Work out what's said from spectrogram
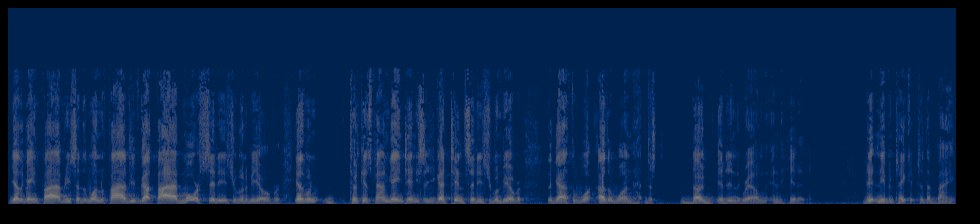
The other gained five. And he said, The one with five, you've got five more cities you're going to be over. The other one took his pound, gained ten. He said, You got ten cities you're going to be over. The guy at the one, other one just dug it in the ground and hid it. Didn't even take it to the bank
